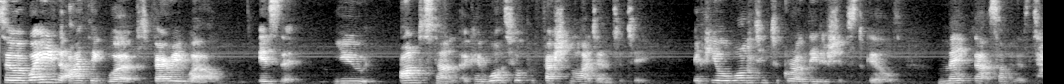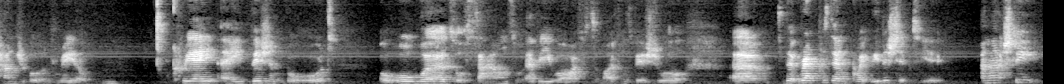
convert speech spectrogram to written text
So a way that I think works very well is that you understand, okay, what's your professional identity? If you're wanting to grow leadership skills, make that something that's tangible and real. Mm. Create a vision board, or, or words or sounds, whatever you are, if it's visual, um, that represent great leadership to you. And actually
